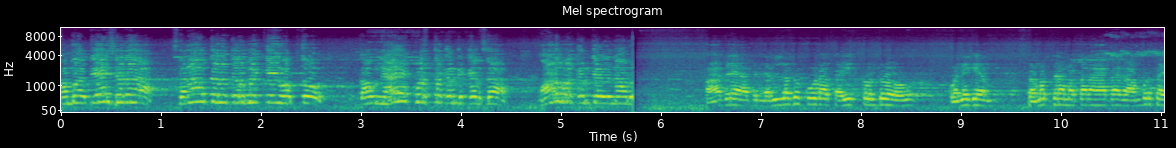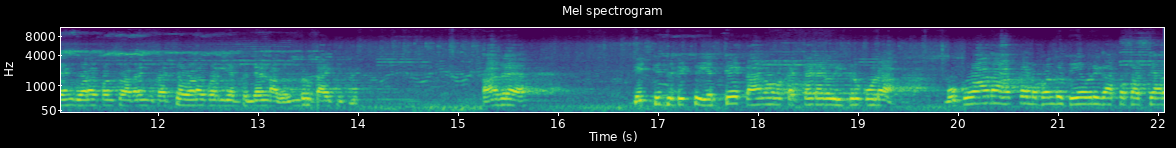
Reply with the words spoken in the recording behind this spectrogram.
ನಮ್ಮ ದೇಶದ ಸನಾತನ ಧರ್ಮಕ್ಕೆ ಇವತ್ತು ನಾವು ನ್ಯಾಯ ಕೊಡ್ತಕ್ಕಂಥ ಕೆಲಸ ಮಾಡ್ಬೇಕಂತ ಹೇಳಿ ನಾವು ಆದ್ರೆ ಅದನ್ನೆಲ್ಲದೂ ಕೂಡ ಸಹಿಸಿಕೊಂಡು ಕೊನೆಗೆ ಸಮುದ್ರ ಮತನ ಆದಾಗ ಅಮೃತ ಹೆಂಗ್ ಹೊರಗೆ ಬಂತು, ಅದ್ರಂಗ್ ಕಷ್ಟ ಹೊರಗೆ ಬರಲಿ ಹೇಳಿ ನಾವೆಲ್ಲರೂ ಕಾಯ್ತಿದ್ವಿ. ಆದ್ರೆ ಬಿಟ್ಟಿದ್ದು ಬಿಟ್ಟು ಎಷ್ಟೇ ಕಾನೂನು ಕಟ್ಟಡಗಳು ಇದ್ರೂ ಕೂಡ ಮುಖವಾಡ ಹಾಕೊಂಡು ಬಂದು ದೇವರಿಗೆ ಅಪಪ್ರಚಾರ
